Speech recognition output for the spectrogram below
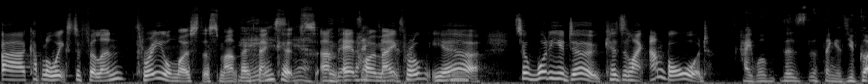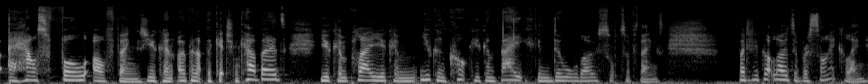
uh, a couple of weeks to fill in, three almost this month, I think. It's yeah. um, at home as April. Yeah. So, what do you do? Kids are like, I'm bored. Hey, well, there's, the thing is, you've got a house full of things. You can open up the kitchen cupboards, you can play, you can you can cook, you can bake, you can do all those sorts of things. But if you've got loads of recycling,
